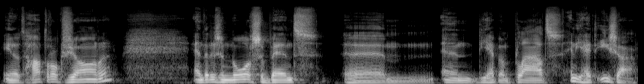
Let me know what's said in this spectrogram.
in het hardrock genre. En er is een Noorse band ehm, en die hebben een plaat en die heet Isa.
